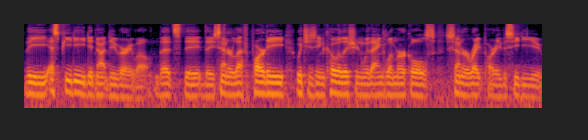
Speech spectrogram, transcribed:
the SPD did not do very well. That's the, the center left party, which is in coalition with Angela Merkel's center right party, the CDU.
